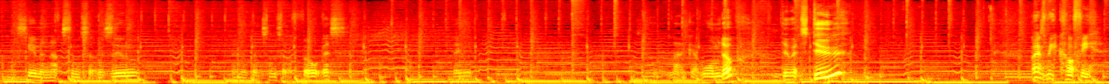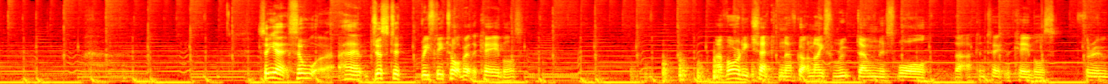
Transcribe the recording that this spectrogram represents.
I'm assuming that's some sort of zoom. And we've got some sort of focus thing. Let it get warmed up. Do its do. Where's my coffee? So yeah, so uh, just to briefly talk about the cables. I've already checked and I've got a nice route down this wall that I can take the cables through.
